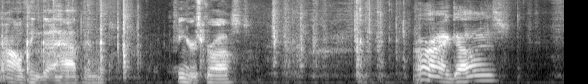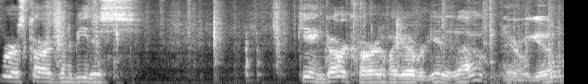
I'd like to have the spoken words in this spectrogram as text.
I don't think that happened. Fingers crossed. Alright guys. First card's gonna be this Gengar card if I could ever get it out. There we go.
